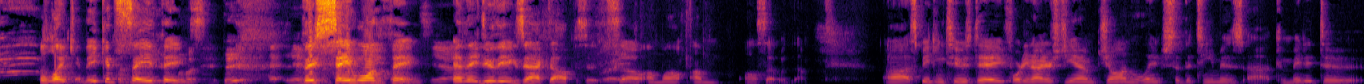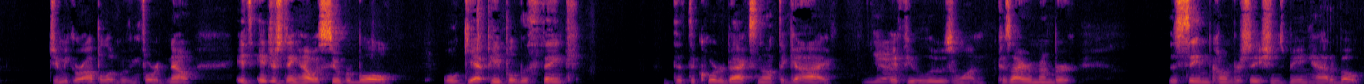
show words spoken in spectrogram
like they can say things they, They say one thing, Yeah. and they do the exact opposite. Right. So I'm all, I'm all set with them. Uh, speaking Tuesday, 49ers GM John Lynch said the team is uh, committed to Jimmy Garoppolo moving forward. Now, it's interesting how a Super Bowl will get people to think that the quarterback's not the guy yeah. if you lose one. Because I remember the same conversations being had about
